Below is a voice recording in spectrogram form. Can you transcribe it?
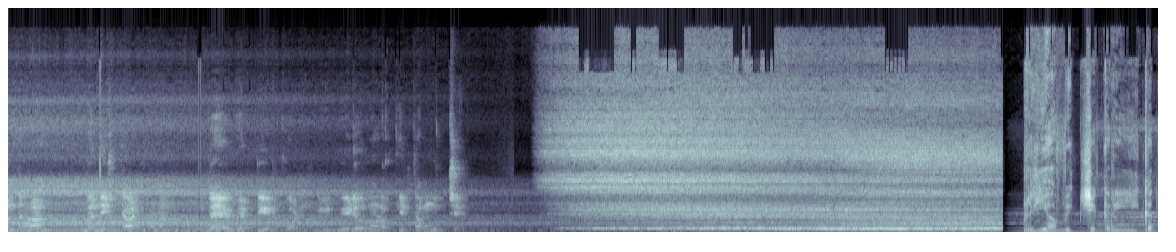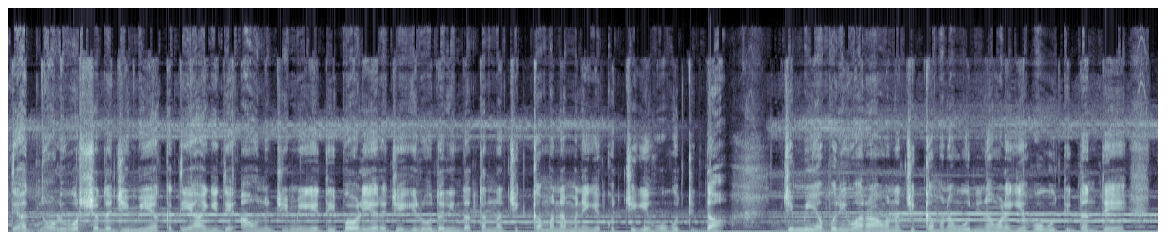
ಬಂದ ಬನ್ನಿ ಸ್ಟಾರ್ಟ್ ಮಾಡೋಣ. ಉದಯ ಗಟ್ಟಿ ಇಟ್ಕೊಳ್ಳಿ. ಈ ವಿಡಿಯೋ ನೋಡೋಕ್ಕಿಂತ ಮುಂಚೆ ಪ್ರಿಯ ವೀಕ್ಷಕರು, ಈ ಕತೆ ಹದಿನೇಳು ವರ್ಷದ ಜಿಮ್ಮಿಯ ಕಥೆಯಾಗಿದೆ. ಅವನು ಜಿಮ್ಮಿಗೆ ದೀಪಾವಳಿಯ ರಜೆ ಇರುವುದರಿಂದ ತನ್ನ ಚಿಕ್ಕಮ್ಮನ ಮನೆಗೆ ಕೊಚ್ಚಿಗೆ ಹೋಗುತ್ತಿದ್ದ. ಜಿಮ್ಮಿಯ ಪರಿವಾರ ಅವನ ಚಿಕ್ಕಮ್ಮನ ಊರಿನ ಒಳಗೆ ಹೋಗುತ್ತಿದ್ದಂತೆ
